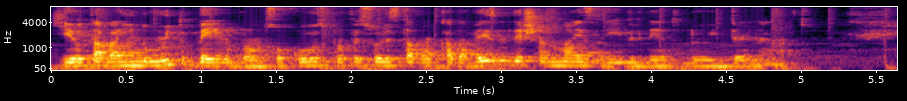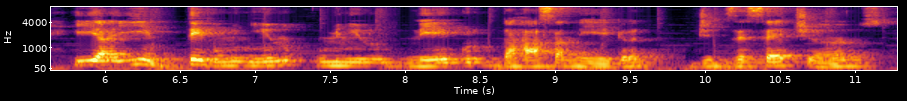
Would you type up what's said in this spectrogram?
que eu estava indo muito bem no pronto-socorro, os professores estavam cada vez me deixando mais livre dentro do internato. E aí teve um menino, um menino negro, da raça negra, de 17 anos,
